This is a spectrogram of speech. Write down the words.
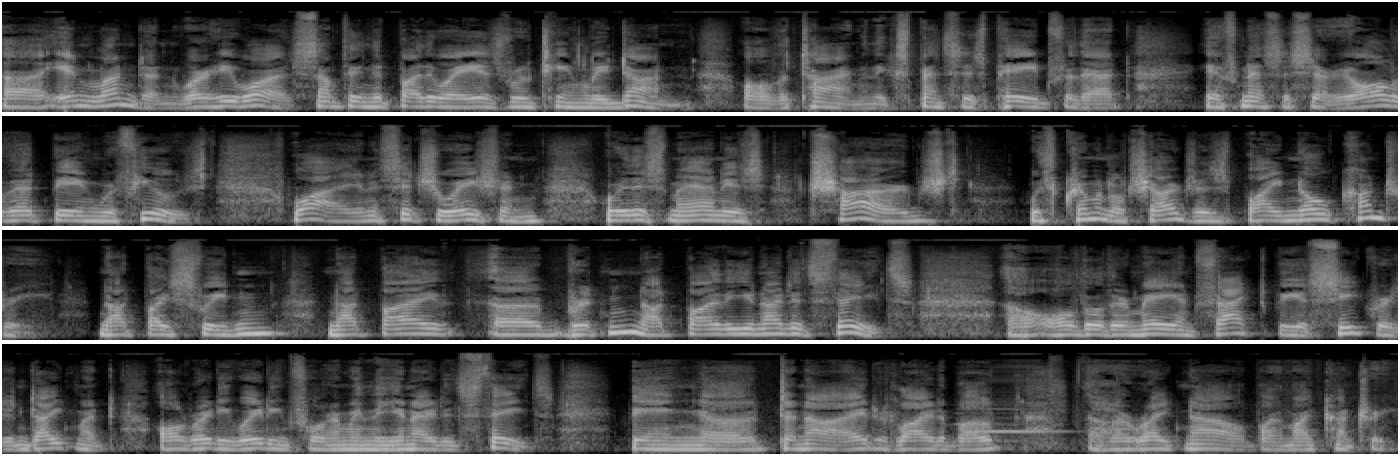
uh, in London, where he was, something that, by the way, is routinely done all the time, and the expenses paid for that if necessary. All of that being refused. Why? In a situation where this man is charged with criminal charges by no country not by Sweden, not by uh, Britain, not by the United States, uh, although there may in fact be a secret indictment already waiting for him in the United States being uh, denied or lied about uh, right now by my country.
